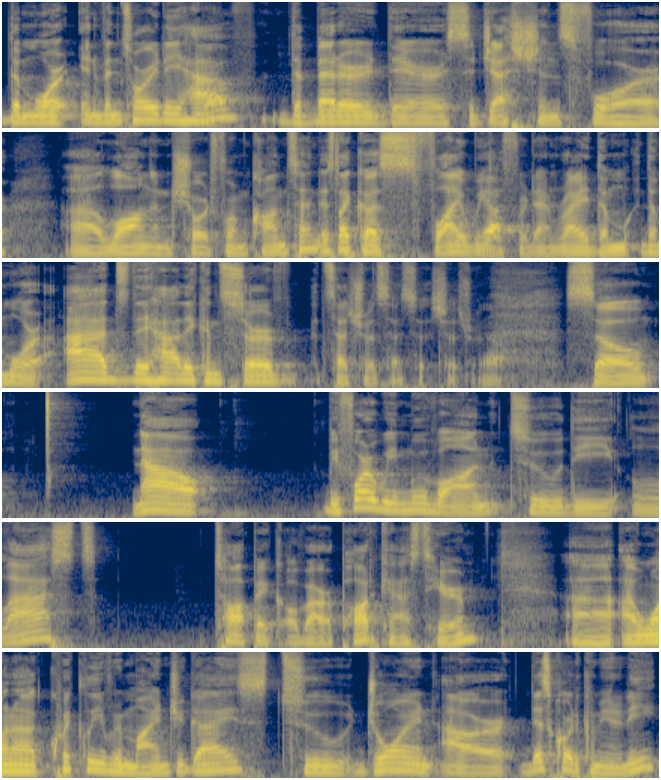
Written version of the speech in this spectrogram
the more inventory they have, yeah. the better their suggestions for uh, long and short form content. It's like a flywheel yeah. for them, right? The, the more ads they have, they can serve, etc., etc., etc. So now, before we move on to the last topic of our podcast here, uh, I want to quickly remind you guys to join our Discord community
